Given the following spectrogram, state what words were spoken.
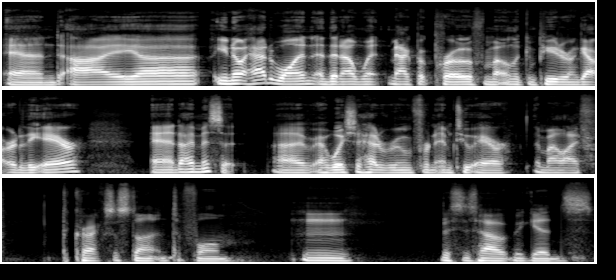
And I, uh, you know, I had one, and then I went MacBook Pro from my only computer and got rid of the Air, and I miss it. I, I wish I had room for an M2 Air in my life. The cracks are starting to form. Hmm. This is how it begins.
